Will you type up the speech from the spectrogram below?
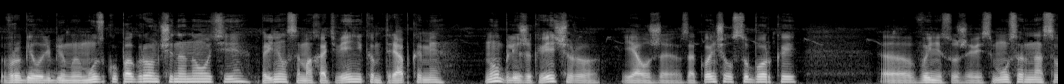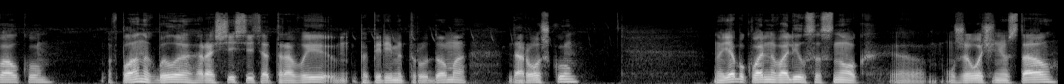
врубил любимую музыку погромче на ноуте, принялся махать веником, тряпками. Ну, ближе к вечеру я уже закончил с уборкой, э, вынес уже весь мусор на свалку. В планах было расчистить от травы по периметру дома дорожку, но я буквально валился с ног, э, уже очень устал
